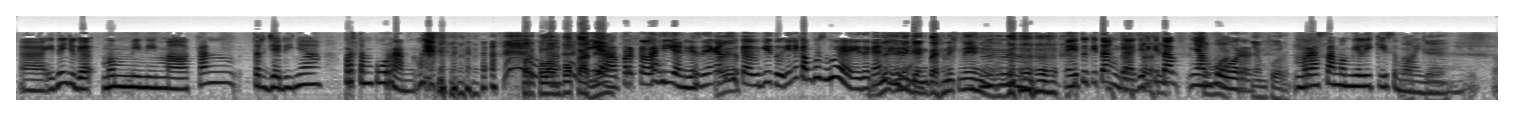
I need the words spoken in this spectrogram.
Nah, ini juga meminimalkan terjadinya pertempuran. Perkelompokan Iya, ya. perkelahian biasanya kan Eh. suka begitu. Ini kampus gue gitu kan. Ini, ini geng teknik nih. Mm-mm. Nah, itu kita enggak. Jadi kita Semua nyampur. nyampur. Merasa memiliki semuanya Oke. gitu.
